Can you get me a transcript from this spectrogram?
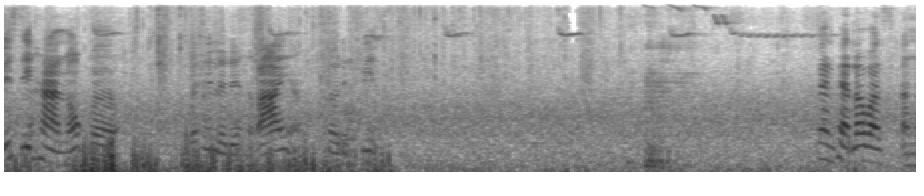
วิสิหานกเออไปเห็นเลยเดินร้ายอะซอเด็ฟินแฟนแพทย์เราว่าอัน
